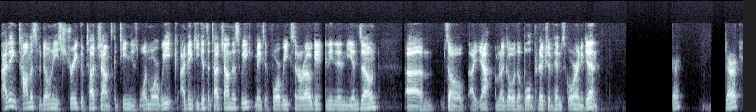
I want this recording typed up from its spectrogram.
I think Thomas Fidone's streak of touchdowns continues one more week. I think he gets a touchdown this week, makes it four weeks in a row getting in the end zone. Um, so I, yeah, I'm gonna go with a bold prediction of him scoring again. Okay, Derek.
